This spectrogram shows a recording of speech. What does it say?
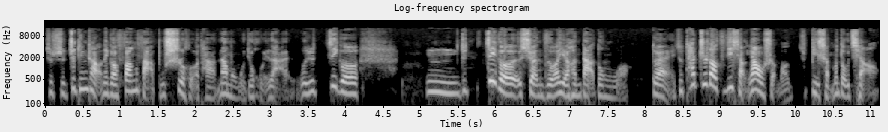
就是知厅长那个方法不适合他，那么我就回来。我觉得这个。嗯，就这个选择也很打动我。对，就他知道自己想要什么，就比什么都强。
